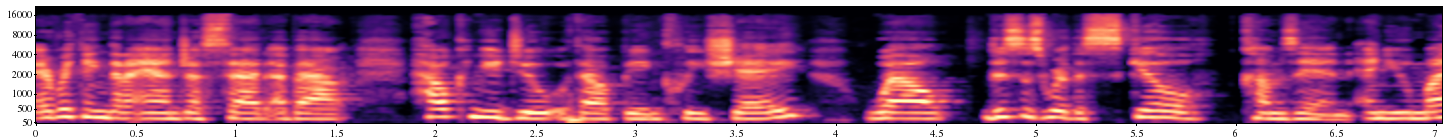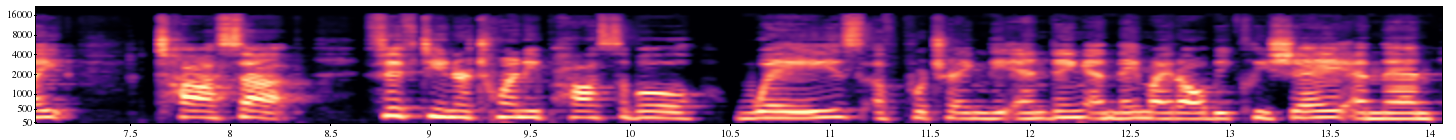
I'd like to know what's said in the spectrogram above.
everything that Anne just said about how can you do it without being cliche? Well, this is where the skill comes in. And you might toss up 15 or 20 possible ways of portraying the ending, and they might all be cliche. And then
